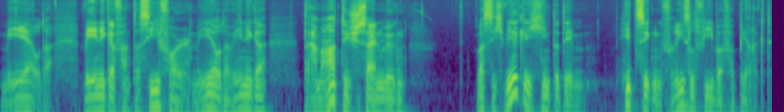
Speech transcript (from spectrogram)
mehr oder weniger fantasievoll, mehr oder weniger dramatisch sein mögen, was sich wirklich hinter dem hitzigen Frieselfieber verbirgt,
